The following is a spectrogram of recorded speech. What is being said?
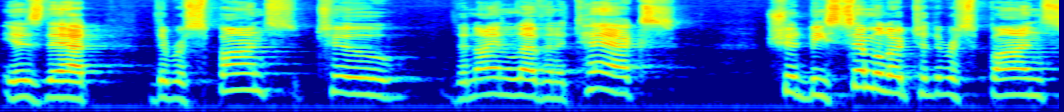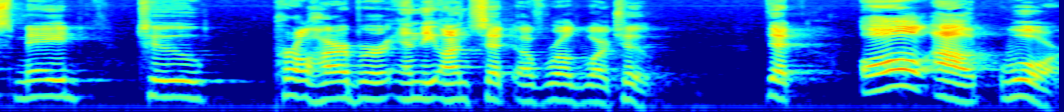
is that the response to the 9 11 attacks should be similar to the response made to Pearl Harbor and the onset of World War II. That all out war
